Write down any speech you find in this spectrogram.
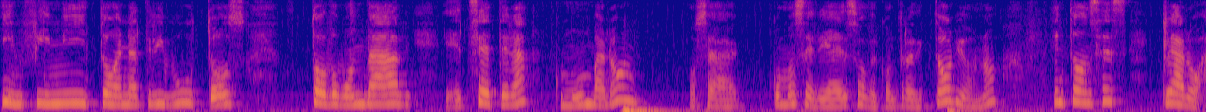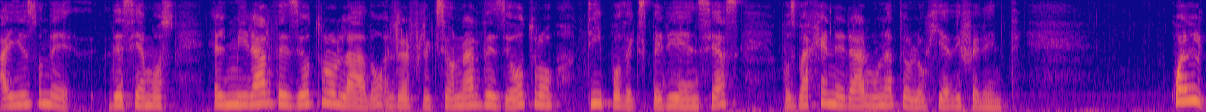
infinito en atributos, todo bondad, etcétera, como un varón. O sea, ¿cómo sería eso de contradictorio, no? Entonces, claro, ahí es donde decíamos el mirar desde otro lado, el reflexionar desde otro tipo de experiencias, pues va a generar una teología diferente. ¿Cuál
